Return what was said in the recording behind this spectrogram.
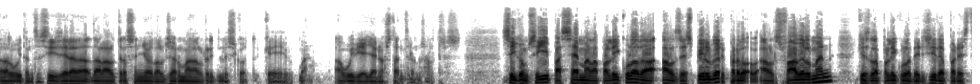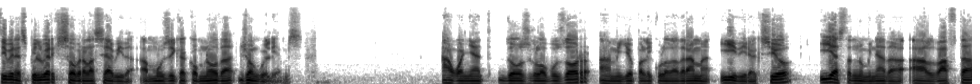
La del 86 era de, de l'altre senyor, del germà del Ridley Scott, que, bueno, avui dia ja no està entre nosaltres. Sí com sigui, passem a la pel·lícula dels de, Spielberg, perdó, els Fabelman, que és la pel·lícula dirigida per Steven Spielberg sobre la seva vida, amb música, com no, de John Williams. Ha guanyat dos Globus d'Or a millor pel·lícula de drama i direcció i ha estat nominada al BAFTA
